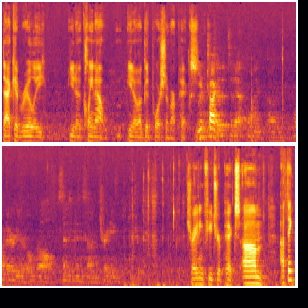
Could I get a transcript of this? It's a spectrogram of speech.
that could really, you know, clean out, you know, a good portion of our picks. You've talked, To to that point, um, what are your overall sentiments on trading? Trading future picks. Um, I think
